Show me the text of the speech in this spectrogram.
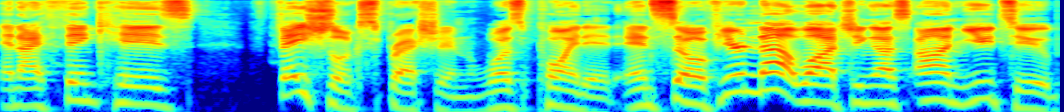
and I think his facial expression was pointed. And so if you're not watching us on YouTube,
